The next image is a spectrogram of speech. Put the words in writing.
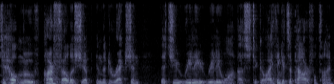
to help move our fellowship in the direction that you really, really want us to go. I think it's a powerful time.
